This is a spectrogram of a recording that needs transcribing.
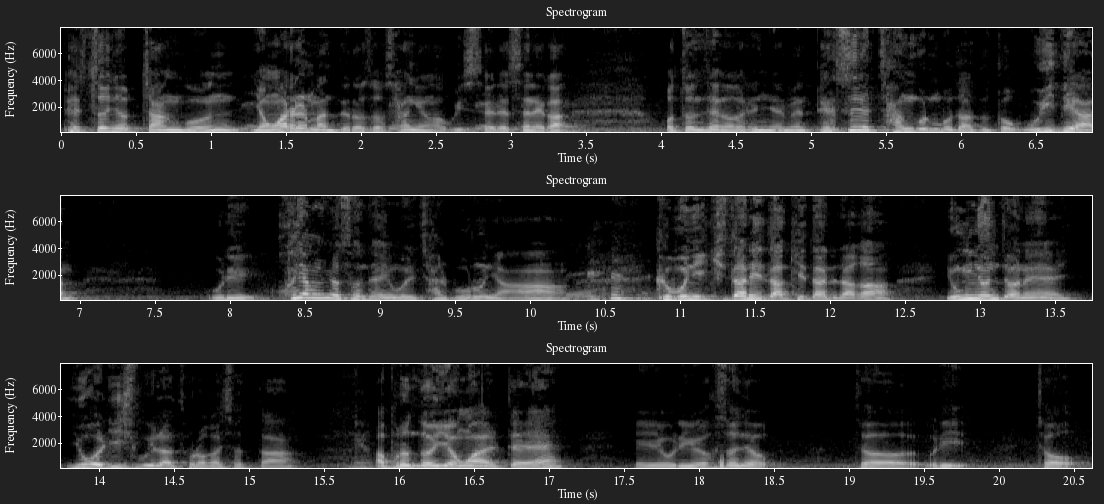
백선엽 장군 네. 영화를 만들어서 네. 상영하고 있어요. 네. 그래서 내가 네. 어떤 생각을 했냐면 백선엽 장군보다도 더 위대한 우리 허양여 선생님을 잘 모르냐. 네. 그분이 기다리다 기다리다가 6년 전에 6월 25일 날 돌아가셨다. 네. 앞으로 너 영화 할 때 우리 허선엽 저 우리 저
